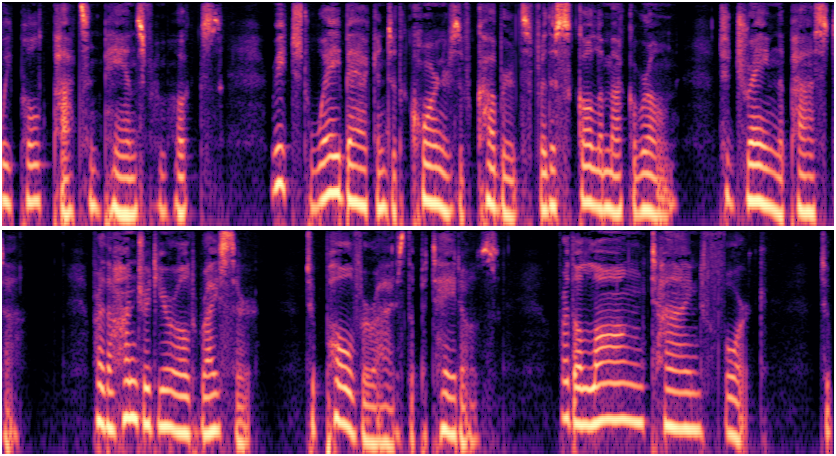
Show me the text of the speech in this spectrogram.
We pulled pots and pans from hooks, reached way back into the corners of cupboards for the scola macaron to drain the pasta, for the hundred year old ricer to pulverize the potatoes, for the long tined fork to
